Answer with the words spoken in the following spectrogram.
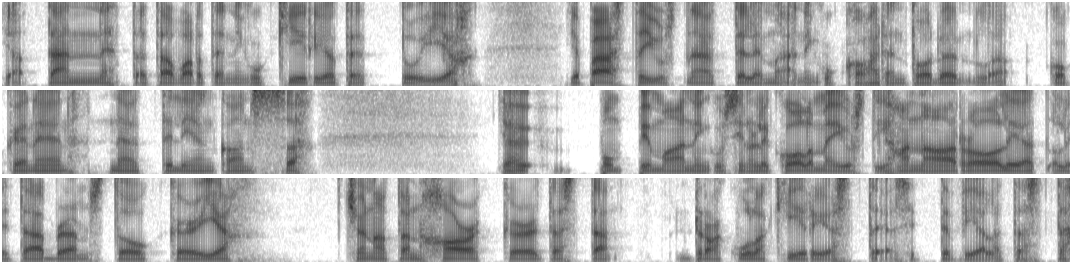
ja tänne tätä varten niin kuin kirjoitettu ja, ja päästä just näyttelemään niin kuin kahden todella kokeneen näyttelijän kanssa – ja pomppimaan, niin kuin siinä oli kolme just ihanaa roolia, oli tämä Bram Stoker ja Jonathan Harker tästä Dracula-kirjasta ja sitten vielä tästä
